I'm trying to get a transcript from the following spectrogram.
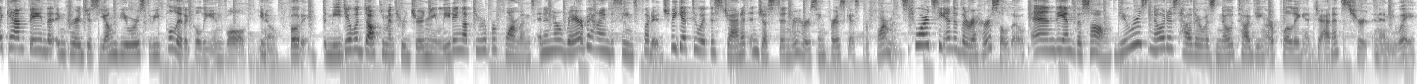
a campaign that encourages young viewers to be politically involved, you know, voting. The media would document her journey leading up to her performance, and in a rare behind the scenes footage, we get to witness Janet and Justin rehearsing for his guest performance. Towards the end of the rehearsal, though, and the end of the song, viewers noticed how there was no tugging or pulling at Janet's shirt in any way.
